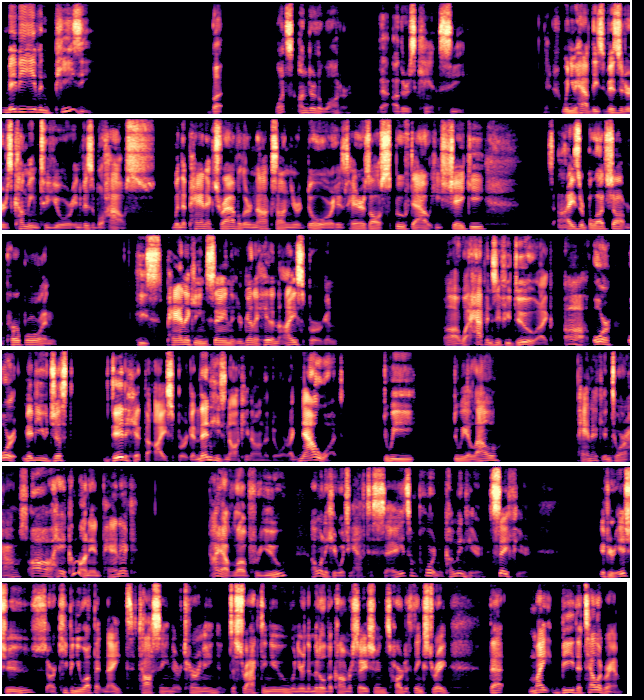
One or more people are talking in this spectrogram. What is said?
maybe even peasy. But what's under the water that others can't see? When you have these visitors coming to your invisible house, when the panic traveler knocks on your door, his hair's all spoofed out, he's shaky, his eyes are bloodshot and purple, and he's panicking, saying that you're going to hit an iceberg. And uh, what happens if you do? Like, uh, or or maybe you just did hit the iceberg, and then he's knocking on the door. Like, now what? Do we do we allow Panic into our house? Oh, hey, come on in, Panic. I have love for you. I want to hear what you have to say. It's important. Come in here. It's safe here. If your issues are keeping you up at night, tossing or turning and distracting you when you're in the middle of a conversation, it's hard to think straight, that might be the telegram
